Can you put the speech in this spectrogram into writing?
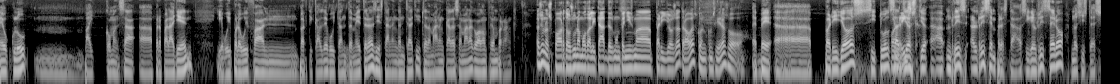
meu club mm, vaig començar a preparar gent i avui per avui fan vertical de 80 metres i estan enganxats i te demanen cada setmana que volen fer un barranc. És un esport o és una modalitat del muntanyisme perillosa, trobes? Con consideres o... Eh, Bé, eh, perillós, si tu el saps gestionar... Eh, risc, el risc sempre està, o sigui, el risc zero no existeix.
